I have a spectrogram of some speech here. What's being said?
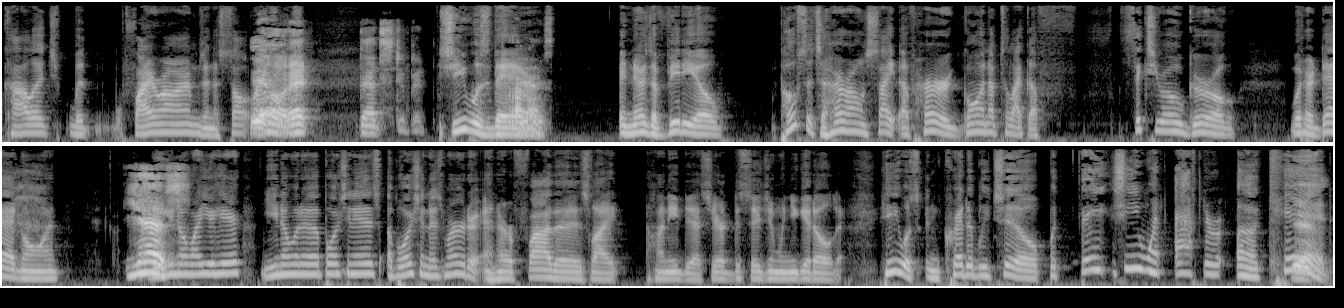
college with firearms and assault Yeah. rifles. Oh, that that's stupid. She was there. Oh, nice. and there's a video posted to her own site of her going up to like a f- six-year-old girl with her dad going, Yes. "You know why you're here? You know what an abortion is? Abortion is murder." And her father is like, "Honey, that's your decision when you get older." He was incredibly chill, but they she went after a kid.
